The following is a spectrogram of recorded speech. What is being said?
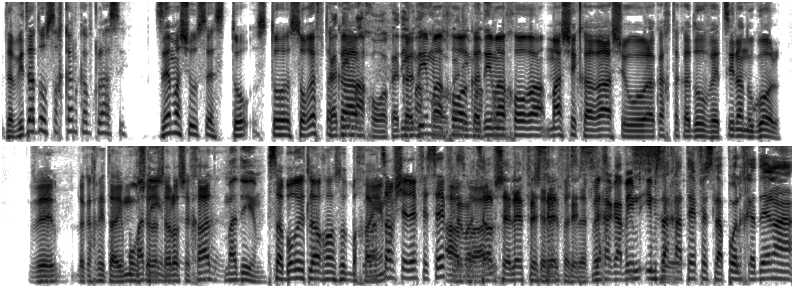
דוידזאדה הוא שחקן קו קלאסי, זה מה שהוא עושה, סטו, סטו, שורף את הקו, קדימה אחורה, קדימה קדימה אחורה, אחורה, קדימה אחורה, מה שקרה שהוא לקח את הכדור והציל לנו גול, ולקח לי את ההימור של מדהים. השלוש אחד, מדהים. סבוריט לא יכול לעשות בחיים. במצב של 0-0. אבל- במצב של 0-0. דרך אגב, אם, זה 1-0 להפועל חדרה,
